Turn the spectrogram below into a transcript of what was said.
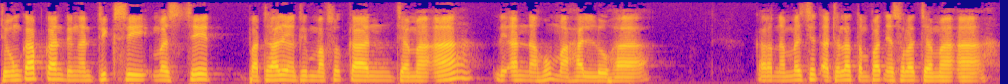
Diungkapkan dengan diksi masjid padahal yang dimaksudkan jamaah li'annahu mahalluha. Karena masjid adalah tempatnya sholat jamaah.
